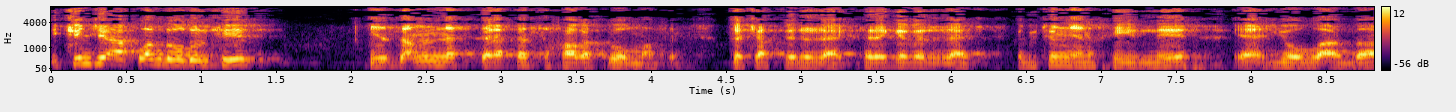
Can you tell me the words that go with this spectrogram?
İkinci əxlaq da odur ki, insanın nəfs tərəfdən səxavətli olması, zəkat verirək, sərəqə verirək və bütün yəni, xeyirli yəni, yollarda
